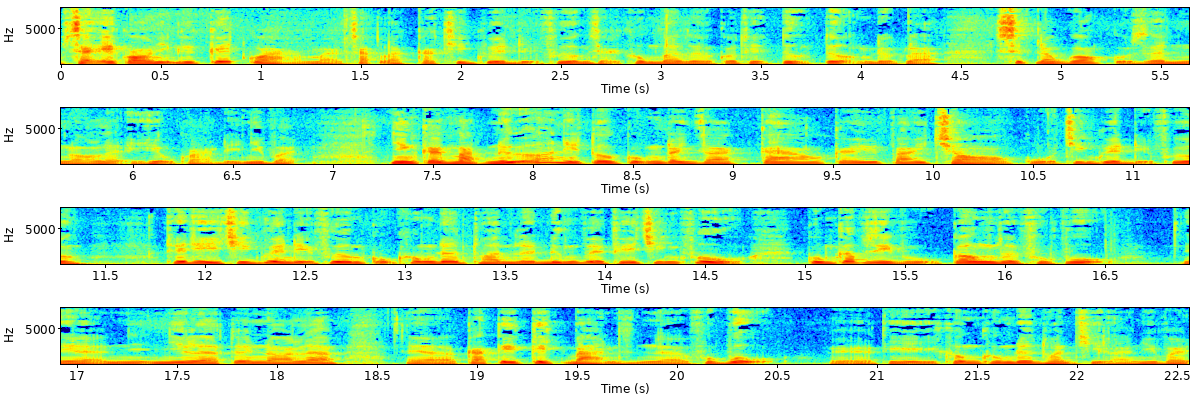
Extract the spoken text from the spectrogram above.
sẽ có những cái kết quả mà chắc là các chính quyền địa phương sẽ không bao giờ có thể tưởng tượng được là sức đóng góp của dân nó lại hiệu quả đến như vậy. Nhưng cái mặt nữa thì tôi cũng đánh giá cao cái vai trò của chính quyền địa phương. Thế thì chính quyền địa phương cũng không đơn thuần là đứng về phía chính phủ, cung cấp dịch vụ công rồi phục vụ thì à, như là tôi nói là à, các cái kịch bản à, phục vụ thì không không đơn thuần chỉ là như vậy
